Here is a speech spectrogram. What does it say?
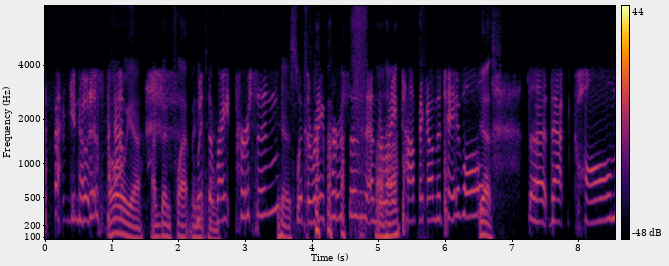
Have you noticed that? Oh yeah, I've been flapped many with times. the right person, Yes. with the right person and the Uh-huh. right topic on the table, Yes. the that calm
